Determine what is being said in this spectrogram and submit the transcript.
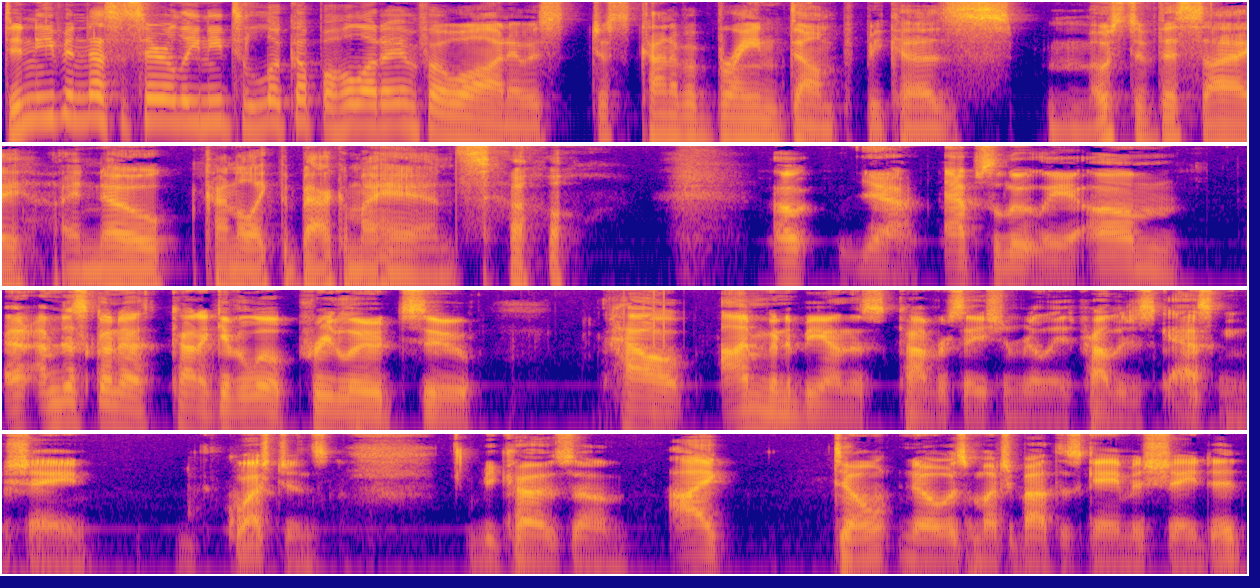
didn't even necessarily need to look up a whole lot of info on. It was just kind of a brain dump because most of this I I know kind of like the back of my hand. So Oh yeah, absolutely. Um, I'm just gonna kind of give a little prelude to how I'm gonna be on this conversation. Really, is probably just asking Shane questions because um, I don't know as much about this game as Shane did.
